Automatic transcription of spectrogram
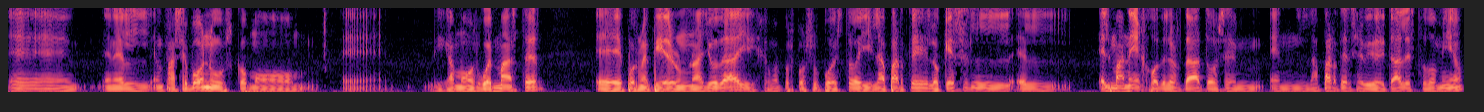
eh, en, el, en fase bonus como, eh, digamos, webmaster, eh, pues me pidieron una ayuda y dije, pues por supuesto. Y la parte, lo que es el, el- el manejo de los datos en, en la parte del servidor y tal, es todo mío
